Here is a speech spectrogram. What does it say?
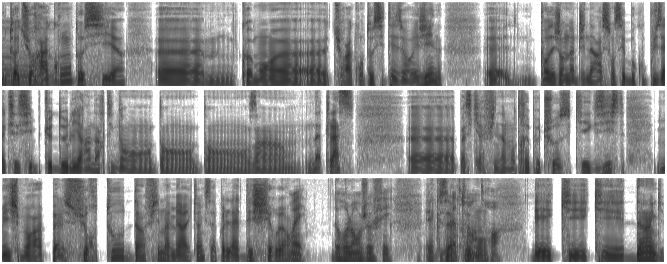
où toi tu Mm. racontes aussi hein, euh, comment tu racontes aussi tes origines. Euh, pour des gens de notre génération, c'est beaucoup plus accessible que de lire un article dans, dans, dans un atlas. euh, parce qu'il y a finalement très peu de choses qui existent. Mais je me rappelle surtout d'un film américain qui s'appelle La Déchirure. Ouais, de Roland Joffé. Exactement 83. et qui qui est dingue,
